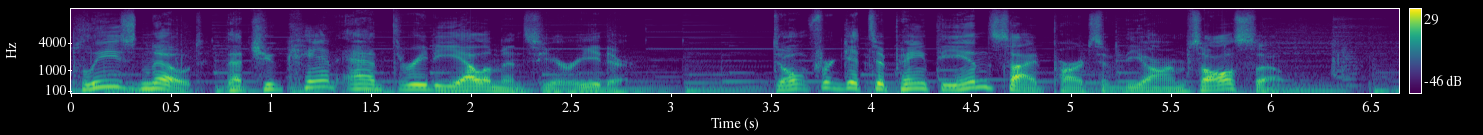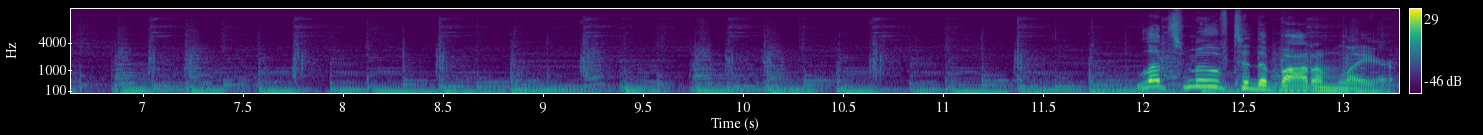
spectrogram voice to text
Please note that you can't add 3D elements here either. Don't forget to paint the inside parts of the arms also. Let's move to the bottom layer.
